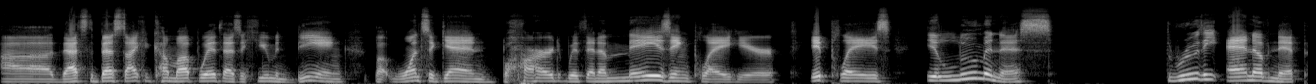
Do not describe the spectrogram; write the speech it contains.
uh, that's the best I could come up with as a human being. But once again, Bard with an amazing play here. It plays Illuminous through the N of NIP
